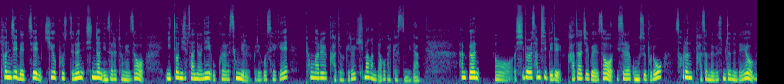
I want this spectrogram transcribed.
현지 매체인 키우 포스트는 신년 인사를 통해서 2024년이 우크라이나 승리를 그리고 세계 평화를 가져오기를 희망한다고 밝혔습니다. 한편 어, 12월 31일 가자 지구에서 이스라엘 공습으로 35명이 숨졌는데요. 네.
